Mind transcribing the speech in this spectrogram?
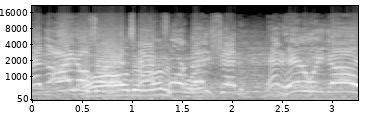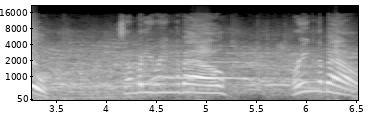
And the idols Oh, are in attack running for formation. And here we go. Somebody ring the bell. Ring the bell.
